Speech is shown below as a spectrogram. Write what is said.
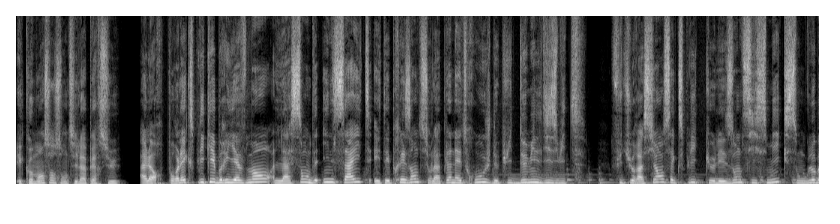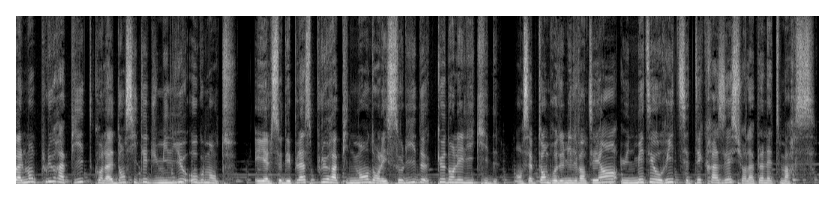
Et comment s'en sont-ils aperçus? Alors, pour l'expliquer brièvement, la sonde InSight était présente sur la planète rouge depuis 2018. Futura Science explique que les ondes sismiques sont globalement plus rapides quand la densité du milieu augmente et elles se déplacent plus rapidement dans les solides que dans les liquides. En septembre 2021, une météorite s'est écrasée sur la planète Mars.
